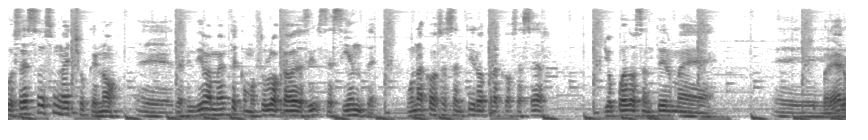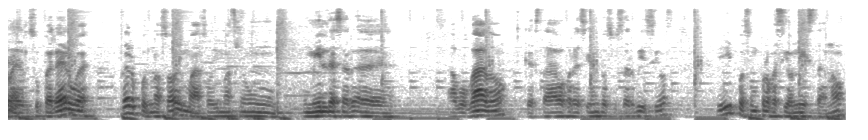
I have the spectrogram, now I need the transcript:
Pues eso es un hecho que no. Eh, definitivamente, como tú lo acabas de decir, se siente. Una cosa es sentir, otra cosa es ser. Yo puedo sentirme eh, Superhéroe. el superhéroe, pero pues no soy más. Soy más que un humilde ser, eh, abogado que está ofreciendo sus servicios y pues un profesionista, ¿no?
